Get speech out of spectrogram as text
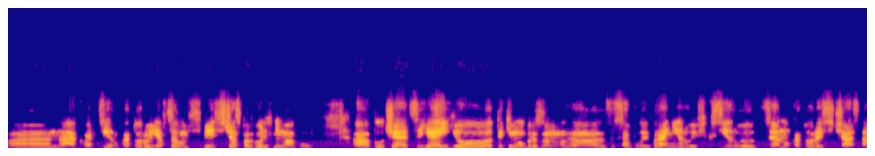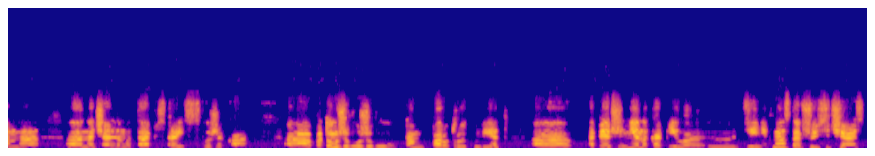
а, на квартиру, которую я в целом себе сейчас позволить не могу. А, получается, я ее таким образом э, за собой бронирую и фиксирую цену, которая сейчас там на а, начальном этапе строительства ЖК. Потом живу-живу там пару-тройку лет, опять же, не накопила э, денег на оставшуюся часть,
